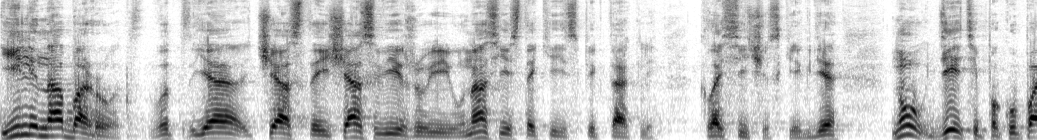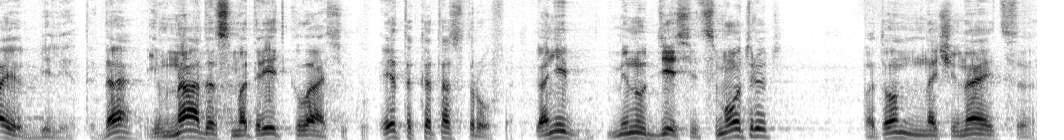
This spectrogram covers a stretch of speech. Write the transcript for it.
Или наоборот. Вот я часто и сейчас вижу, и у нас есть такие спектакли классические, где, ну, дети покупают билеты, да, им надо смотреть классику. Это катастрофа. Они минут 10 смотрят, потом начинается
